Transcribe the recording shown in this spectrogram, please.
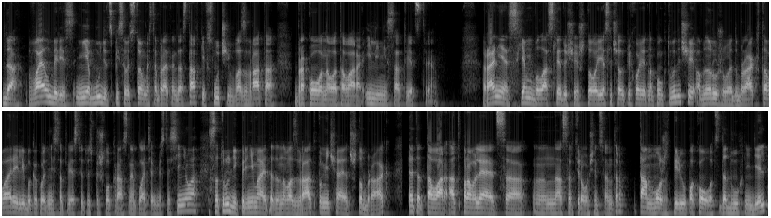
Да, Wildberries не будет списывать стоимость обратной доставки в случае возврата бракованного товара или несоответствия. Ранее схема была следующая, что если человек приходит на пункт выдачи, обнаруживает брак в товаре, либо какое-то несоответствие, то есть пришло красное платье вместо синего, сотрудник принимает это на возврат, помечает, что брак, этот товар отправляется э, на сортировочный центр, там может переупаковываться до двух недель,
